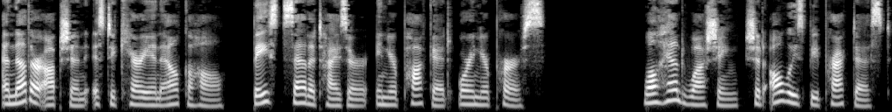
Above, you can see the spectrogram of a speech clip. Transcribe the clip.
another option is to carry an alcohol-based sanitizer in your pocket or in your purse. While hand washing should always be practiced,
